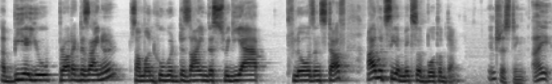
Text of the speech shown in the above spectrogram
a bau product designer someone who would design the swiggy app flows and stuff i would see a mix of both of them Interesting. I,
